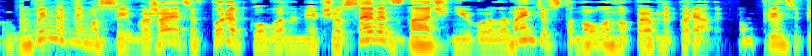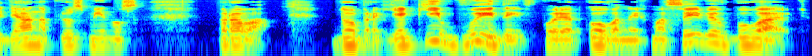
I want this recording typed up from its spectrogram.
Одновимірний масив вважається впорядкованим, якщо серед значень його елементів встановлено певний порядок. Ну, в принципі, Діана плюс-мінус права. Добре, які види впорядкованих масивів бувають?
